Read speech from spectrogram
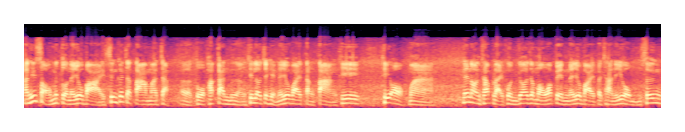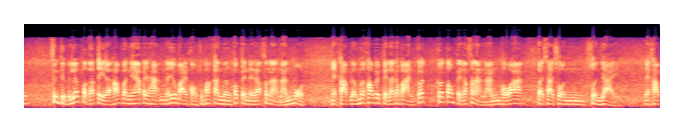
อันที่สองเป็นตัวนโยบาย ซึ่งก็จะตามมาจากตัวพักการเมืองที่เราจะเห็นนโยบายต่างๆที่ที่ออกมา แน่นอนครับหลายคนก็จะมองว่าเป็นนโยบายประชานิยม ซึ่งซึ่งถือเป็นเรื่องปกติแหละครับวันนี้ประชานโยบายของทุกพรรคการเมืองก็เป็นในลักษณะนั้นหมดนะครับแล้วเมื่อเข้าไปเป็นรัฐบาลก็ก็ต้องเป็นลักษณะนั้น เพราะว่าประชาชนส่วนใหญ่ นะครับ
